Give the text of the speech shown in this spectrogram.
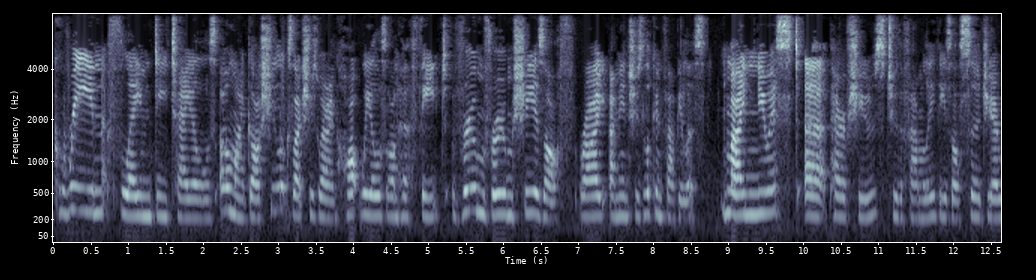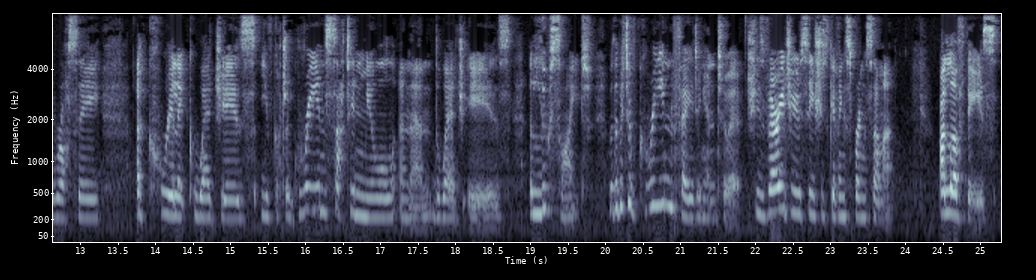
green flame details. Oh my gosh, she looks like she's wearing Hot Wheels on her feet. Vroom vroom, she is off, right? I mean, she's looking fabulous. My newest uh, pair of shoes to the family, these are Sergio Rossi acrylic wedges. You've got a green satin mule and then the wedge is a lucite with a bit of green fading into it. She's very juicy, she's giving spring summer. I love these.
